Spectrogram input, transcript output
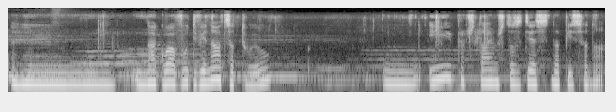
на главу 12 И прочитаем, что здесь написано.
